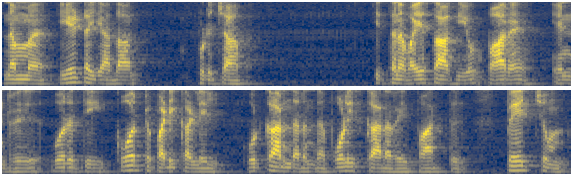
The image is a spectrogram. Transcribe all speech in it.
நம்ம ஏட்டையா தான் பிடிச்சாப்ப இத்தனை வயசாகியும் பாரு என்று ஒருத்தி கோர்ட்டு படிக்கல்லில் உட்கார்ந்திருந்த போலீஸ்காரரை பார்த்து பேச்சும்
